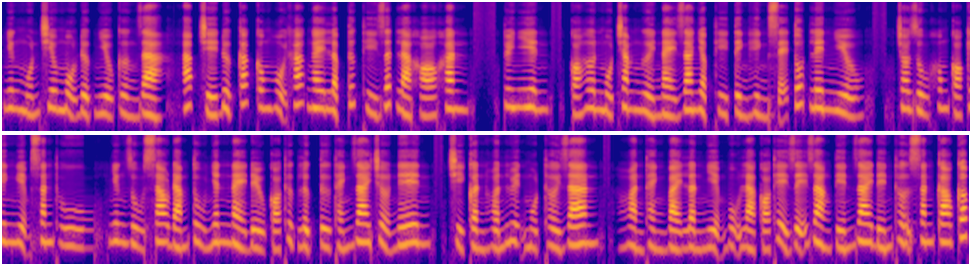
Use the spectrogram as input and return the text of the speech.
nhưng muốn chiêu mộ được nhiều cường giả, áp chế được các công hội khác ngay lập tức thì rất là khó khăn. Tuy nhiên, có hơn 100 người này gia nhập thì tình hình sẽ tốt lên nhiều. Cho dù không có kinh nghiệm săn thù, nhưng dù sao đám tù nhân này đều có thực lực từ thánh giai trở nên, chỉ cần huấn luyện một thời gian, hoàn thành vài lần nhiệm vụ là có thể dễ dàng tiến giai đến thợ săn cao cấp.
